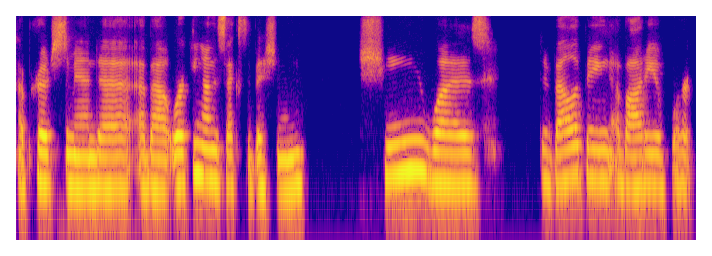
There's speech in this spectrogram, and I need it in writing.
approached Amanda about working on this exhibition, she was developing a body of work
